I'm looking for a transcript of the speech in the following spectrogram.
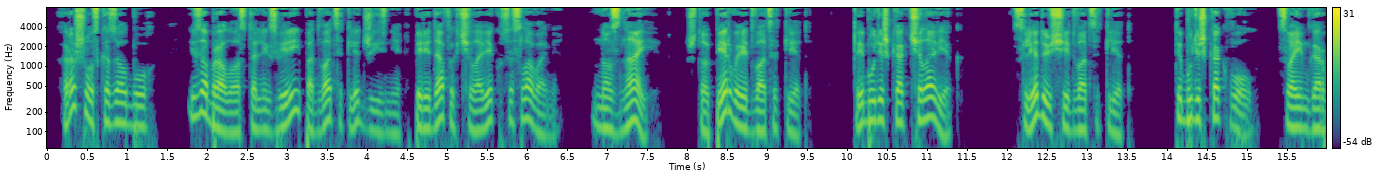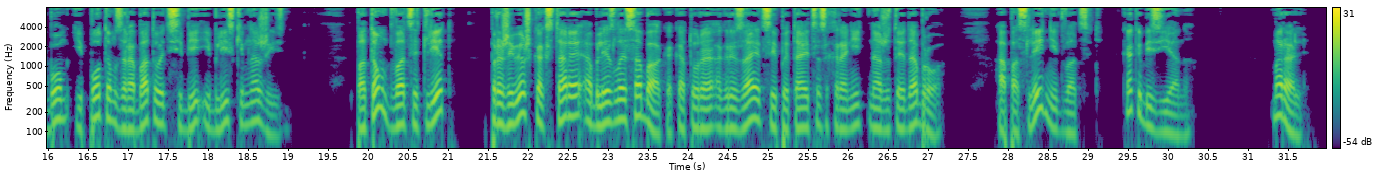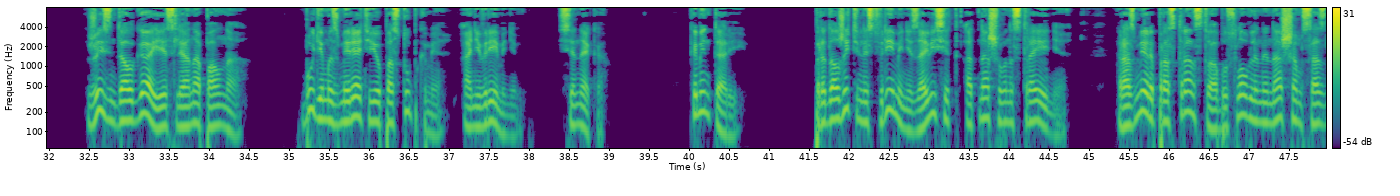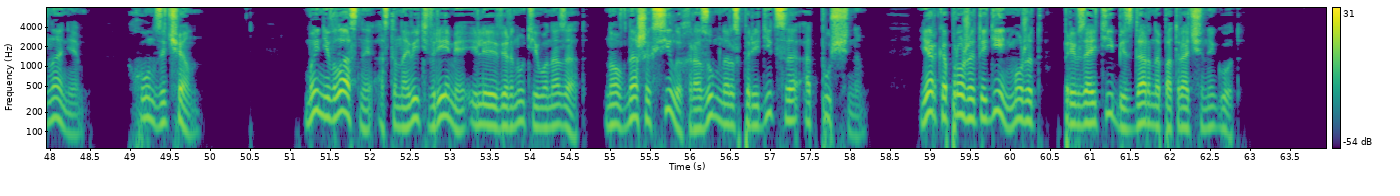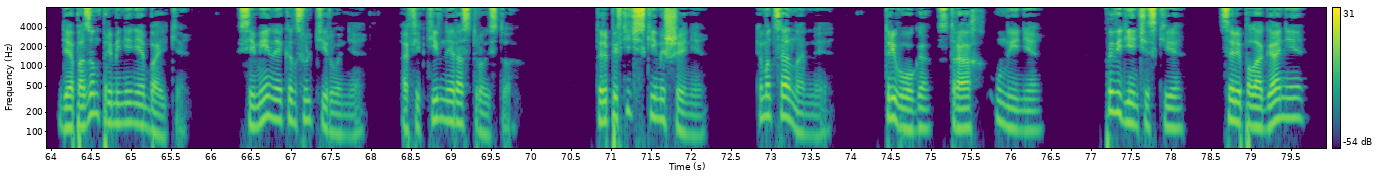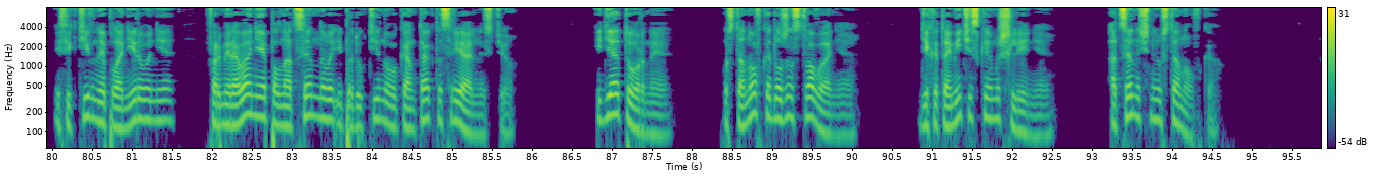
«Хорошо», – сказал Бог, и забрал у остальных зверей по 20 лет жизни, передав их человеку со словами. «Но знай, что первые 20 лет ты будешь как человек, следующие 20 лет ты будешь как вол, своим горбом и потом зарабатывать себе и близким на жизнь. Потом 20 лет проживешь как старая облезлая собака, которая огрызается и пытается сохранить нажитое добро, а последние 20 как обезьяна. Мораль. Жизнь долга, если она полна. Будем измерять ее поступками, а не временем. Сенека. Комментарий. Продолжительность времени зависит от нашего настроения. Размеры пространства обусловлены нашим сознанием. Хун Зичан. Мы не властны остановить время или вернуть его назад, но в наших силах разумно распорядиться отпущенным. Ярко прожитый день может превзойти бездарно потраченный год. Диапазон применения байки. Семейное консультирование. Аффективные расстройства. Терапевтические мишени. Эмоциональные. Тревога, страх, уныние. Поведенческие. Целеполагание, эффективное планирование, формирование полноценного и продуктивного контакта с реальностью. Идиаторные. Установка долженствования. Дихотомическое мышление. Оценочная установка.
